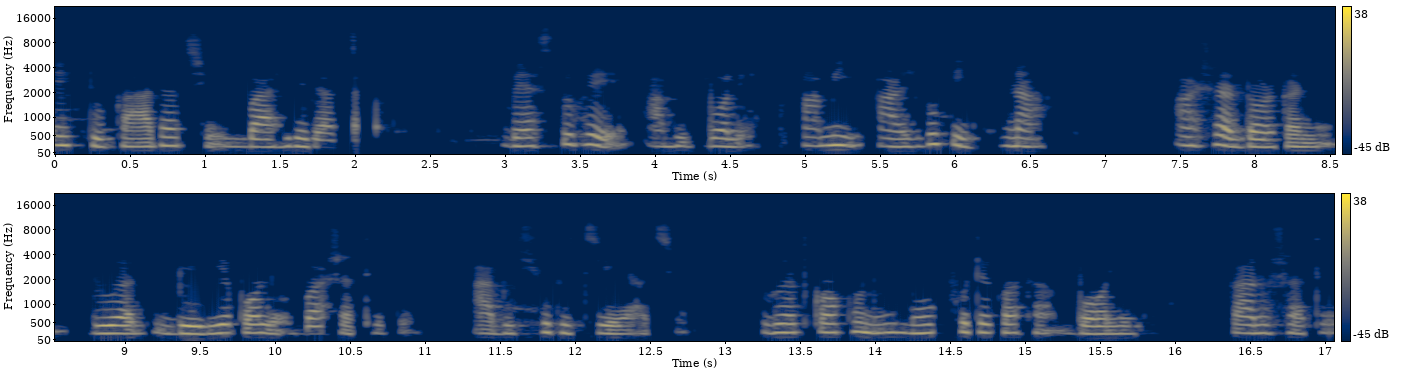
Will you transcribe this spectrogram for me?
একটু কাজ আছে, বাহিরে যাচ্ছে। ব্যস্ত হয়ে আবির বলে, আমি আসব কি? না, আসার দরকার নেই। রুয়াদ বেরিয়ে পড়ল বাসা থেকে। আবির শুধু চেয়ে আছে। রুয়াদ কখনো মুখ ফুটে কথা বলে কারও সাথে।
